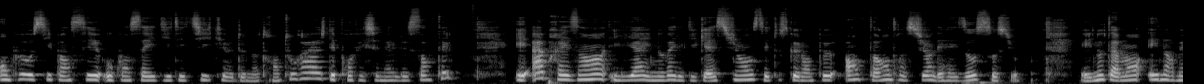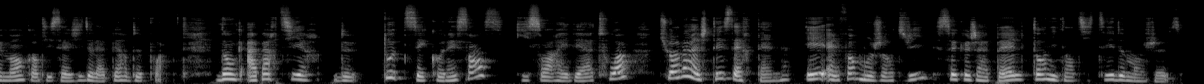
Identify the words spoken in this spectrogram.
On peut aussi penser aux conseils diététiques de notre entourage, des professionnels de santé. Et à présent, il y a une nouvelle éducation, c'est tout ce que l'on peut entendre sur les réseaux sociaux. Et notamment énormément quand il s'agit de la perte de poids. Donc à partir de toutes ces connaissances qui sont arrivées à toi, tu en as acheté certaines et elles forment aujourd'hui ce que j'appelle ton identité de mangeuse.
